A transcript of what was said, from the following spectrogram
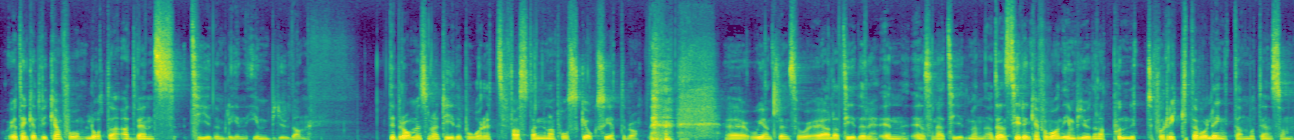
Och jag tänker att vi kan få låta adventstiden bli en inbjudan. Det är bra med sådana här tider på året. Fastan innan påsk är också jättebra. Eh, och egentligen så är alla tider en, en sån här tid. Men adventstiden kan få vara en inbjudan att på nytt få rikta vår längtan mot den som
